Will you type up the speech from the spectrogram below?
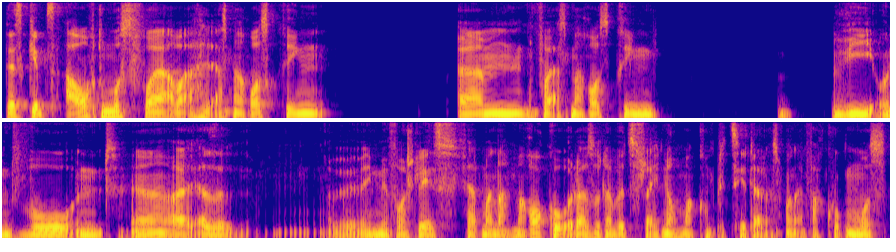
das gibt's auch. Du musst vorher aber halt erstmal rauskriegen, ähm, vorher erstmal rauskriegen, wie und wo und ja, also wenn ich mir vorstelle, jetzt fährt man nach Marokko oder so, dann wird es vielleicht noch mal komplizierter, dass man einfach gucken muss,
